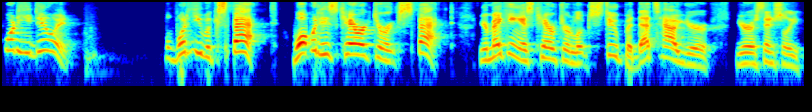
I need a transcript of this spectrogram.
What are you doing? what do you expect? What would his character expect? You're making his character look stupid. That's how you're you're essentially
